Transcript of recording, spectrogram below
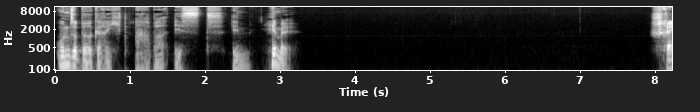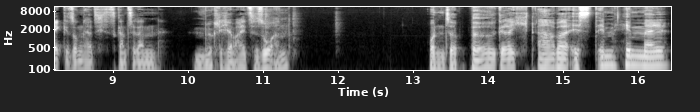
Unser Bürgerrecht aber ist im Himmel. Schräg gesungen hört sich das Ganze dann möglicherweise so an. Unser Bürgerrecht aber ist im Himmel.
